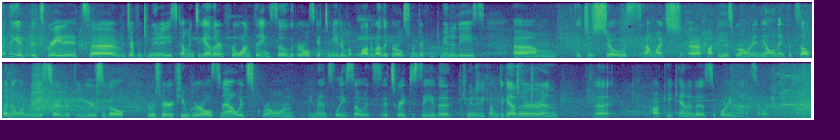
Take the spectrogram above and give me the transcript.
I think it, it's great. It's uh, different communities coming together for one thing, so the girls get to meet a lot of other girls from different communities. Um, it just shows how much uh, hockey has grown in Yellowknife itself. I know when Ria started a few years ago, there was very few girls. Now it's grown immensely, so it's it's great to see the community come together and uh, Hockey Canada is supporting that. So.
